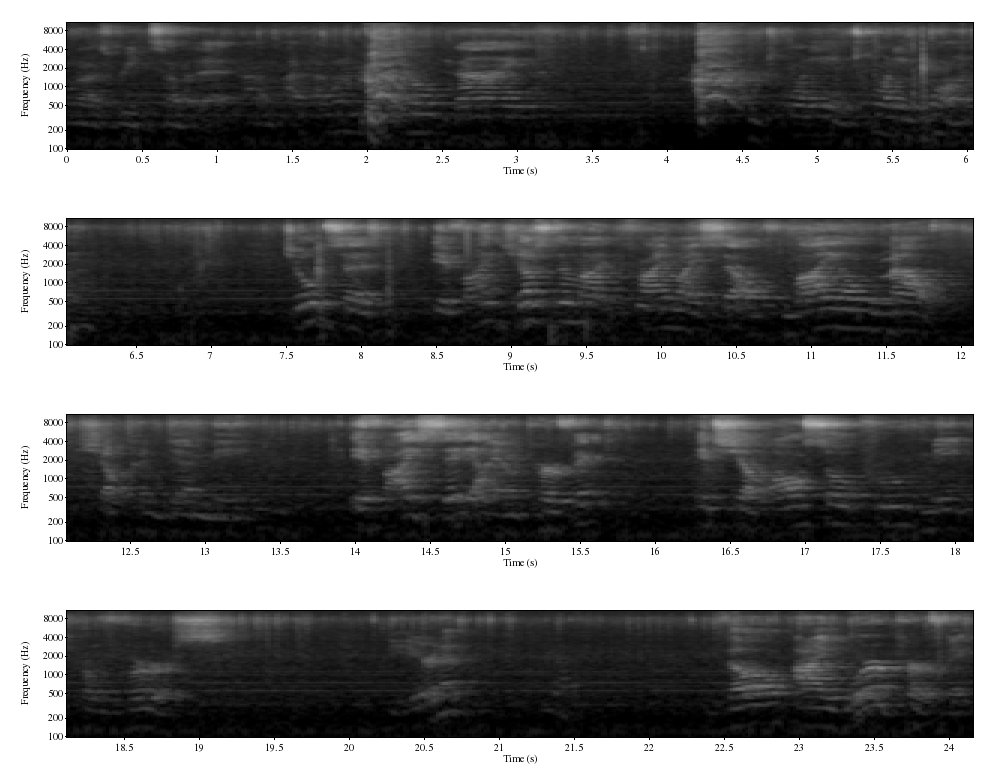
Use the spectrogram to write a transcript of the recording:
when I was reading some of that. Um, I, I want to read Job 9, 20 and 21. Job says, If I justify myself, my own mouth shall condemn me. If I say I am perfect, it shall also prove me perverse. Hearing it? Though I were perfect,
